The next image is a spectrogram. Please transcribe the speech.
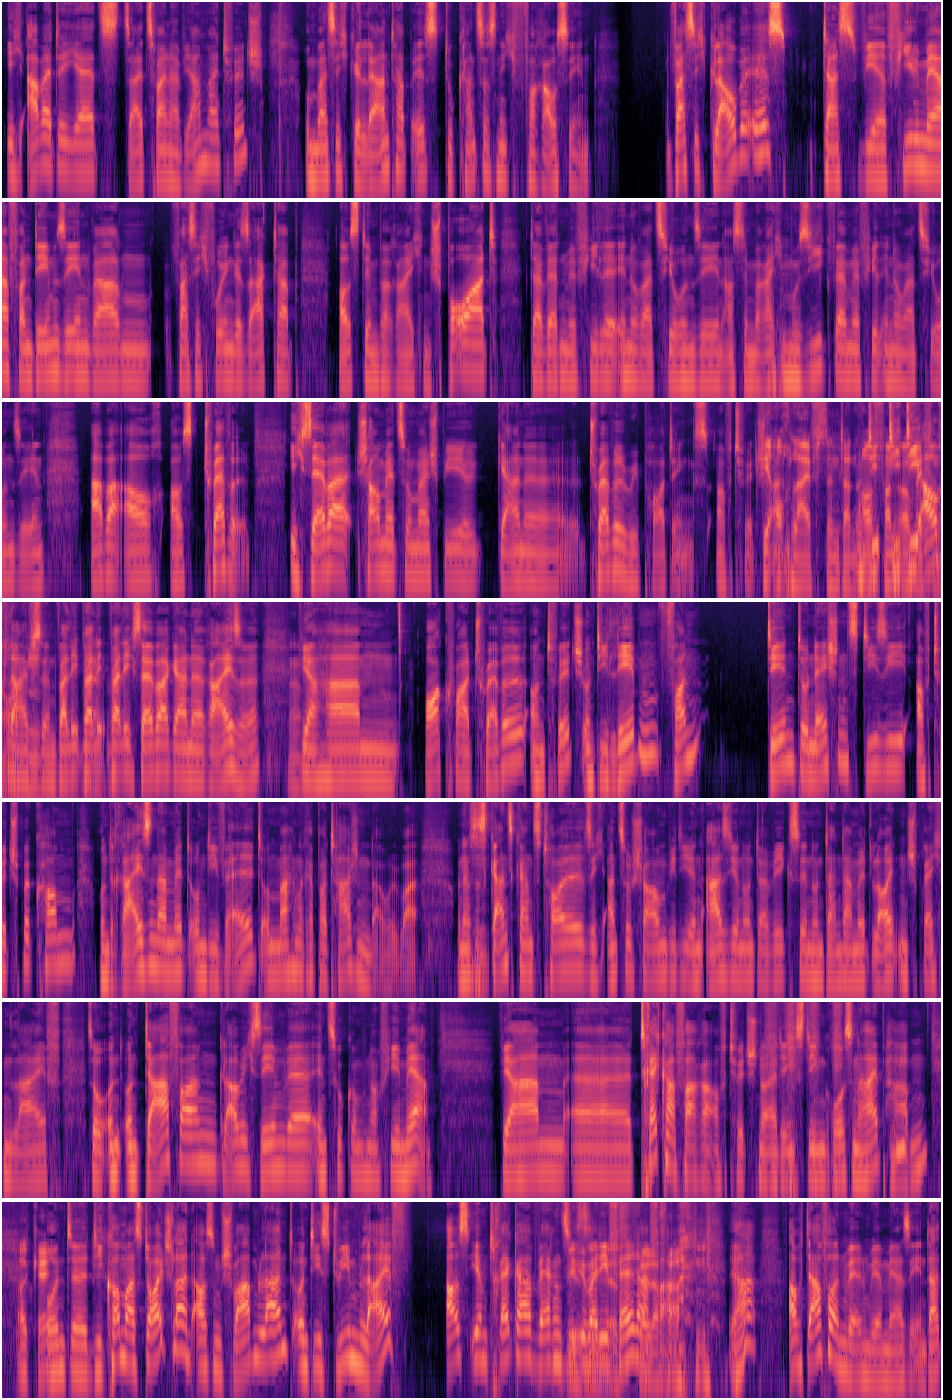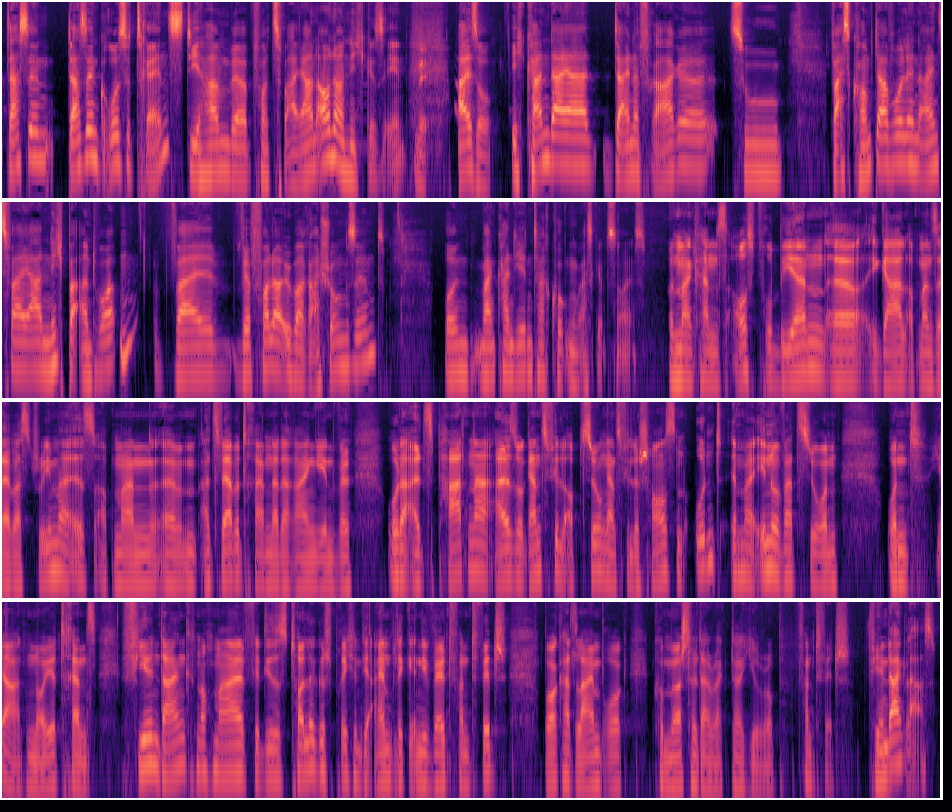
Ich arbeite jetzt seit zweieinhalb Jahren bei Twitch und was ich gelernt habe, ist, du kannst es nicht voraussehen. Was ich glaube ist, dass wir viel mehr von dem sehen werden, was ich vorhin gesagt habe, aus den Bereichen Sport, da werden wir viele Innovationen sehen, aus den Bereichen mhm. Musik werden wir viel Innovation sehen, aber auch aus Travel. Ich selber schaue mir zum Beispiel gerne Travel Reportings auf Twitch. Die an. auch live sind dann auch die, von die, die auch Orten. live sind, weil ich, weil, ja. ich, weil ich selber gerne reise. Ja. Wir haben Awkward Travel on Twitch und die leben von den Donations, die sie auf Twitch bekommen und reisen damit um die Welt und machen Reportagen darüber. Und das mhm. ist ganz, ganz toll, sich anzuschauen, wie die in Asien unterwegs sind und dann damit Leuten sprechen live. So, und, und davon, glaube ich, sehen wir in Zukunft noch viel mehr. Wir haben äh, Treckerfahrer auf Twitch neuerdings, die einen großen Hype haben. Okay. Und äh, die kommen aus Deutschland, aus dem Schwabenland und die streamen live aus ihrem Trecker, während sie, sie über die Felder, Felder fahren. fahren. Ja, auch davon werden wir mehr sehen. Das, das, sind, das sind große Trends, die haben wir vor zwei Jahren auch noch nicht gesehen. Nee. Also, ich kann da ja deine Frage zu, was kommt da wohl in ein, zwei Jahren, nicht beantworten, weil wir voller Überraschungen sind und man kann jeden Tag gucken, was gibt's Neues. Und man kann es ausprobieren, äh, egal ob man selber Streamer ist, ob man ähm, als Werbetreibender da reingehen will oder als Partner. Also ganz viele Optionen, ganz viele Chancen und immer Innovation und ja, neue Trends. Vielen Dank nochmal für dieses tolle Gespräch und die Einblicke in die Welt von Twitch. Burkhard Leimbrook, Commercial Director Europe von Twitch. Vielen Dank, Lars.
